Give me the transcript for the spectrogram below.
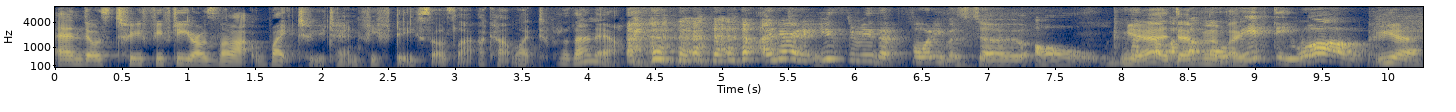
and there was two 50 year olds and they're like, wait till you turn 50. So I was like, I can't wait till that now. I know, and it used to be that 40 was so old. Yeah, definitely. 50, whoa. yeah.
